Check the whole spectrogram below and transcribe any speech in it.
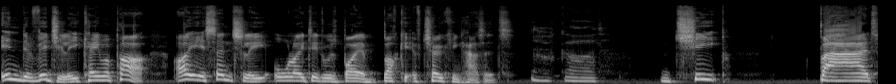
individually came apart. I essentially, all I did was buy a bucket of choking hazards. Oh god. Cheap, bad,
